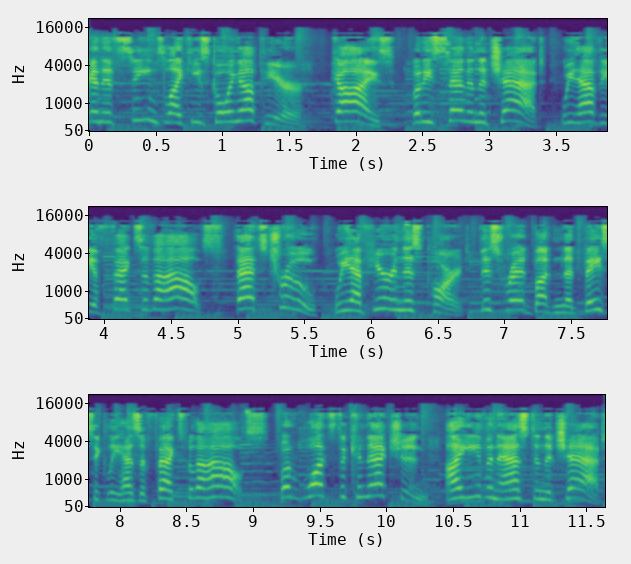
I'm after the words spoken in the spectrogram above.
And and it seems like he's going up here. Guys, but he said in the chat, we have the effects of the house. That's true. We have here in this part, this red button that basically has effects for the house. But what's the connection? I even asked in the chat,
